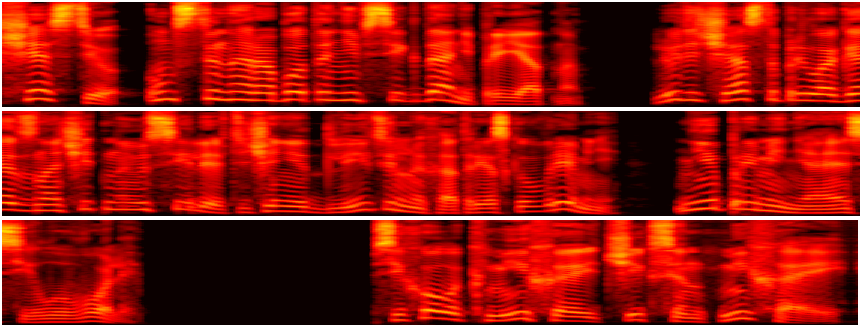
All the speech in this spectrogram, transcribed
К счастью, умственная работа не всегда неприятна. Люди часто прилагают значительные усилия в течение длительных отрезков времени, не применяя силу воли. Психолог Михай Чиксент-Михай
